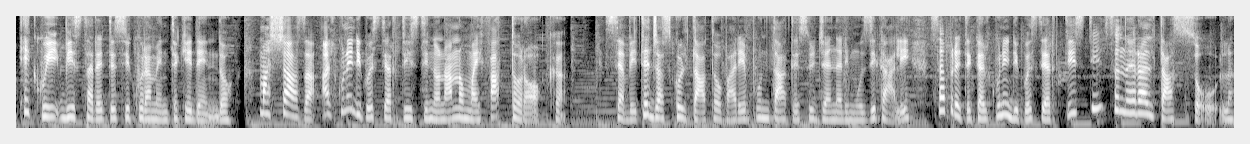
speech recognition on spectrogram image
E qui vi starete sicuramente chiedendo, ma Shasa, alcuni di questi artisti non hanno mai fatto rock? Se avete già ascoltato varie puntate sui generi musicali, saprete che alcuni di questi artisti sono in realtà soul,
